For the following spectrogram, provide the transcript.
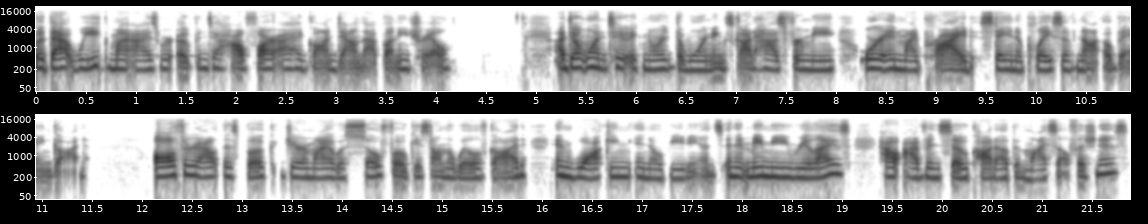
But that week, my eyes were open to how far I had gone down that bunny trail. I don't want to ignore the warnings God has for me or in my pride stay in a place of not obeying God. All throughout this book, Jeremiah was so focused on the will of God and walking in obedience. And it made me realize how I've been so caught up in my selfishness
